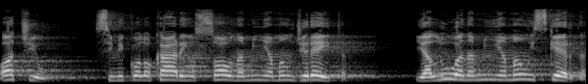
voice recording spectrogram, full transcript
Ó oh tio, se me colocarem o sol na minha mão direita e a lua na minha mão esquerda,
